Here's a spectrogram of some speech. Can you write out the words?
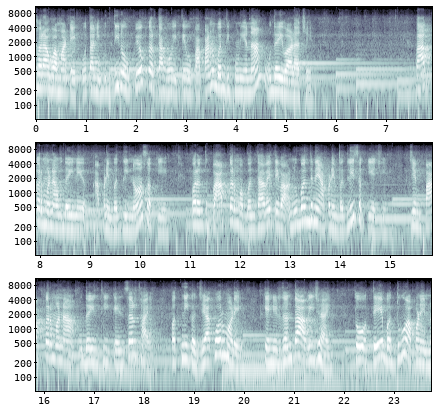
ઠરાવવા માટે પોતાની બુદ્ધિનો ઉપયોગ કરતા હોય તેઓ પાપાનું બંધી પુણ્યના ઉદયવાળા છે. પાપ કર્મના ઉદયને આપણે બદલી ન શકીએ, પરંતુ પાપ કર્મ બંધાવે તેવા અનુબંધને આપણે બદલી શકીએ છીએ. જેમ પાપ કર્મના ઉદયથી કેન્સર થાય, પત્ની કજિયાખોર મળે કે નિર્ધનતા આવી જાય, તો તે બધું આપણે ન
